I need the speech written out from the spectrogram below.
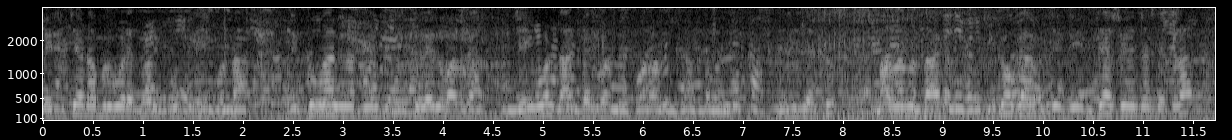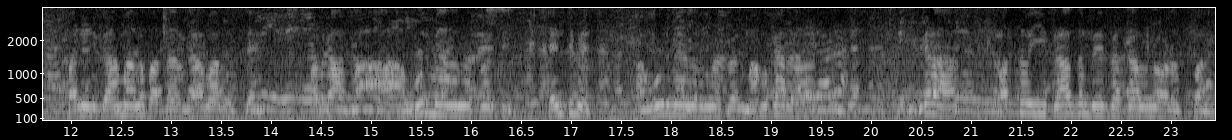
మీరు ఇచ్చే డబ్బులు కూడా ఇంతవరకు పూర్తి చేయకుండా దిక్కుమాలినటువంటి దిక్కులేని వాళ్ళుగా చేయకూడదు. దానిపైన కూడా మేము పోరాటం చేస్తామని తెలియజేస్తూ మల్లన్న సాగర్. ఇంకొక విశేషం ఏంటంటే ఇక్కడ పన్నెండు గ్రామాలు పద్నాలుగు గ్రామాలు వస్తే వాళ్ళకి ఆ ఆ ఊరి మీద ఉన్నటువంటి సెంటిమెంట్ ఆ ఊరి మీద ఉన్నటువంటి మమకారం ఎలాంటిదంటే ఇక్కడ మొత్తం ఈ ప్రాంతం పేరు పెట్టాలని వాడు ఒప్పుకోవాలి.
